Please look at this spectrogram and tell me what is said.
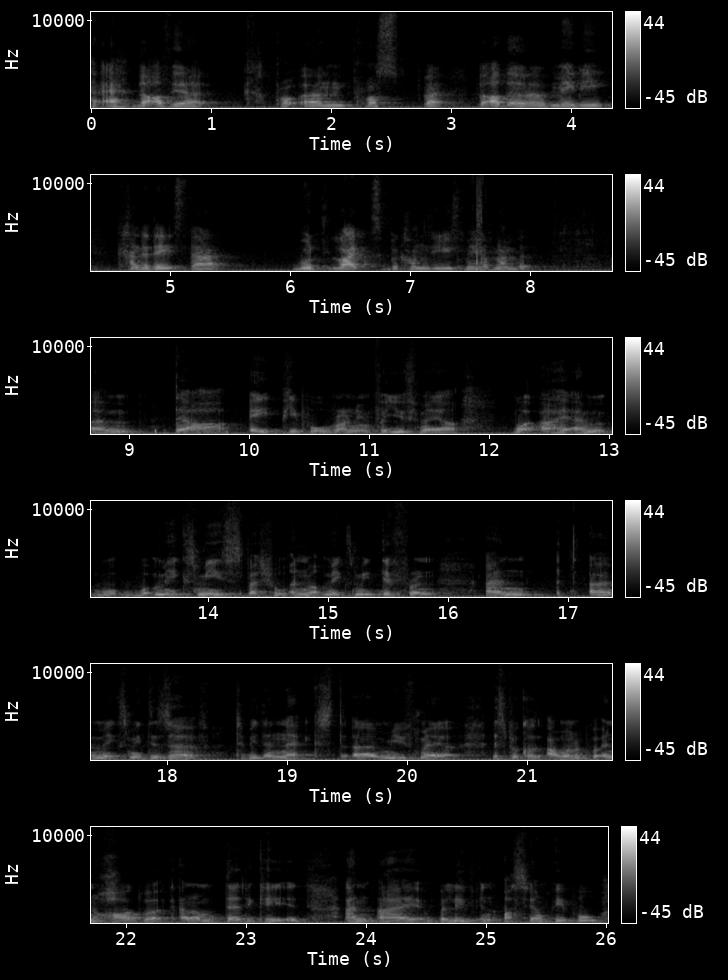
ah the other um, the other maybe candidates that would like to become the youth mayor of Lambeth? Um, there are eight people running for youth mayor. What I am, what, what makes me special and what makes me different, and uh, makes me deserve to be the next um, youth mayor is because I want to put in hard work and I'm dedicated, and I believe in us young people,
